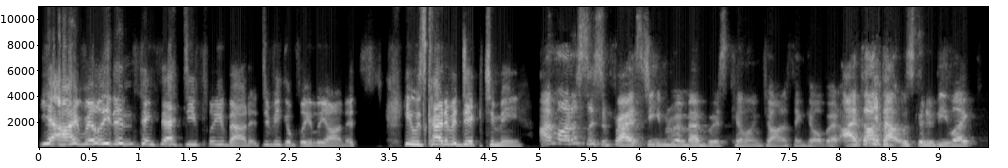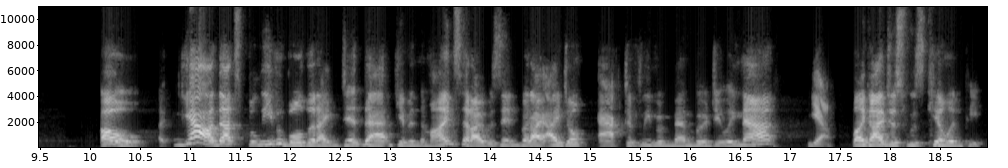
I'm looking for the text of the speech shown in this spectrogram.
Yeah, I really didn't think that deeply about it, to be completely honest. He was kind of a dick to me. I'm honestly surprised to even remember his killing Jonathan Gilbert. I thought Yeah. that was going to be like, oh, yeah, that's believable that I did that given the mindset I was in, but I, I don't actively remember doing that. Yeah. Like I just was killing people.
